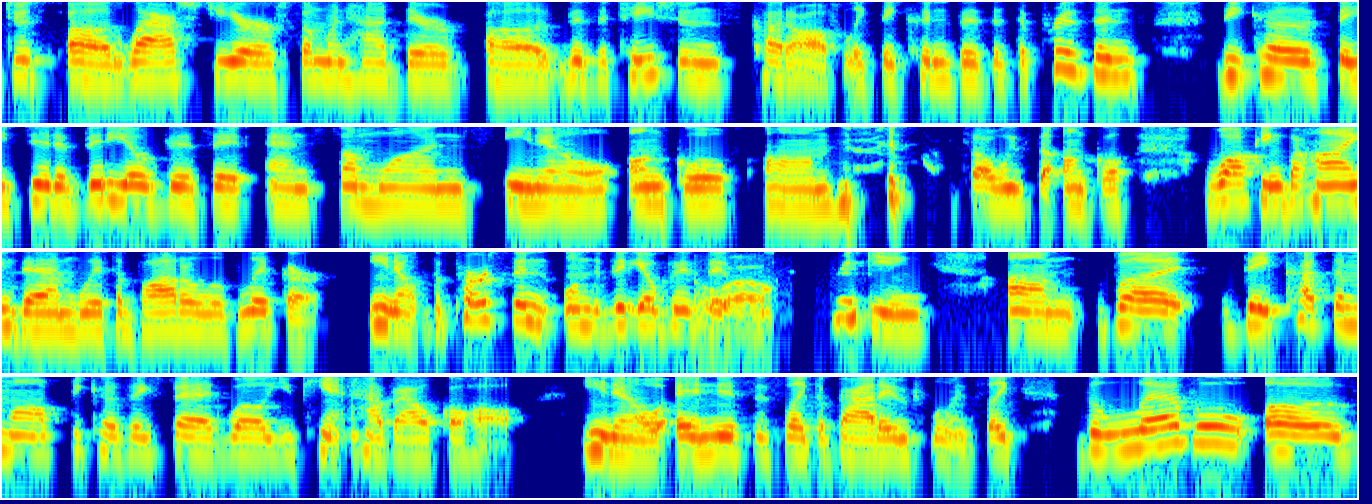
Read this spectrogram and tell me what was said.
just uh, last year someone had their uh, visitations cut off like they couldn't visit the prisons because they did a video visit and someone's you know uncle um, it's always the uncle walking behind them with a bottle of liquor. You know the person on the video oh, visit oh, wow drinking, um, but they cut them off because they said, well, you can't have alcohol, you know, and this is like a bad influence. Like the level of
